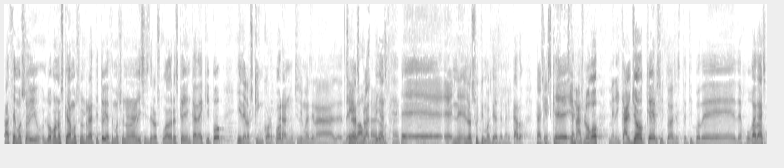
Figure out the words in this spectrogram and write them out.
hacemos hoy, luego nos quedamos un ratito y hacemos un análisis de los jugadores que hay en cada equipo y de los que incorporan muchísimas de, la- de Sí, las plantillas ver. eh, en, en los últimos días de mercado. O sea que es que está y más claro. luego medical jokers y todo este tipo de, de jugadas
